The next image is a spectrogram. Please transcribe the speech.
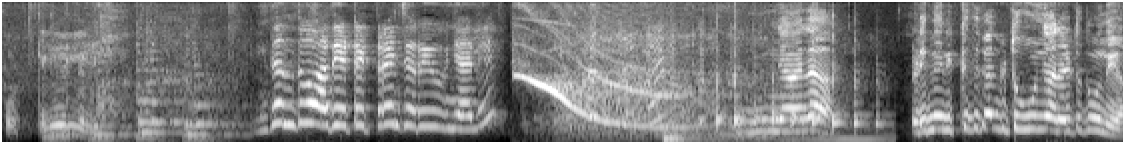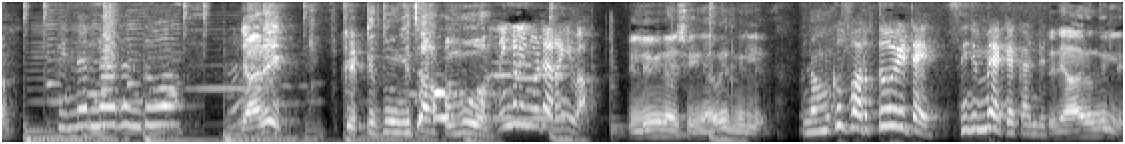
പൊട്ടിയില്ലല്ലോ ഇതെന്തോ ആദ്യമായിട്ട് ഇത്രയും ചെറിയ ഊഞ്ഞാൽ? ഊഞ്ഞാലാ? എടി എനിക്കിത് കണ്ടിട്ട് ഊഞ്ഞാലായിട്ട് തോന്നിയാ. പിന്നല്ലാതെ എന്തുവാ? ഞാനേ കെട്ടി തൂങ്ങി ചാവാൻ പോവാ. നിങ്ങൾ ഇങ്ങോട്ട് ഇറങ്ങി വാ. ഇല്ല വിനാശി ഞാൻ വരുന്നില്ല. നമുക്ക് പുറത്തു പോയിട്ടെ സിനിമയൊക്കെ കണ്ടിട്ട്. ഞാനൊന്നില്ല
